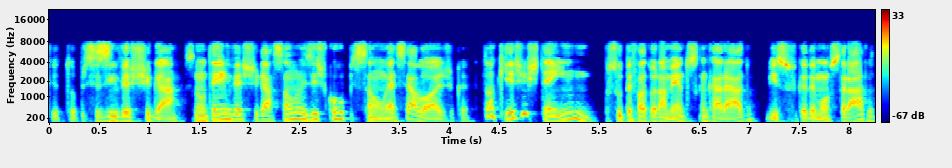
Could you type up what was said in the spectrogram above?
Vitor, precisa investigar. Se não tem investigação, não existe corrupção. Essa é a lógica. Então aqui a gente tem superfaturamento escancarado, isso fica demonstrado.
